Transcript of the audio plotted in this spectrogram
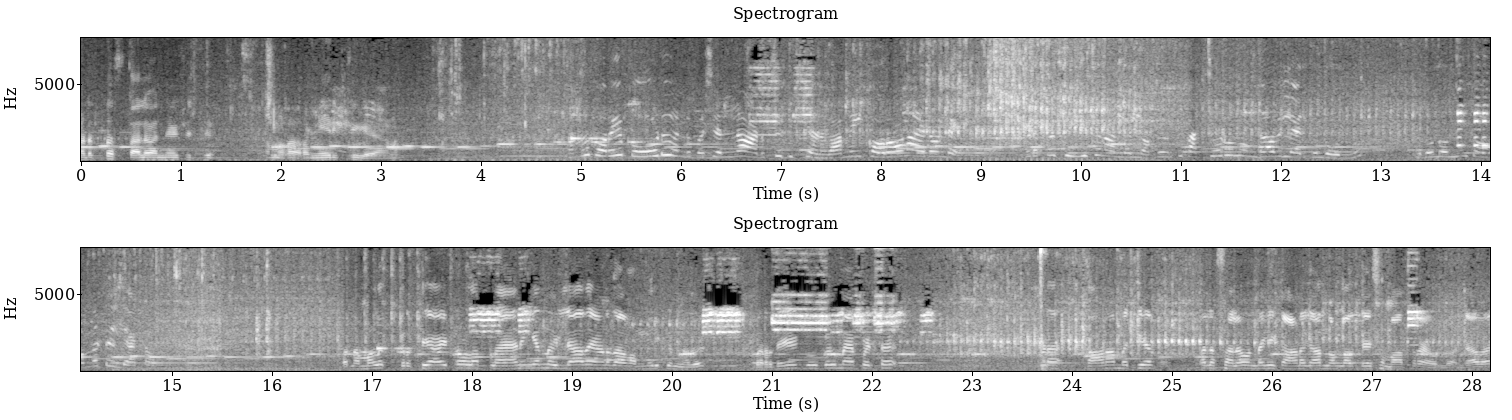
അടുത്ത സ്ഥലം അന്വേഷിച്ച് നമ്മൾ ഇറങ്ങിയിരിക്കുകയാണ്. നമ്മൾ കുറേ ബോർഡ് കണ്ടു പക്ഷെ എല്ലാം അടച്ചിരിക്കുകയാണ് കാരണം ഈ കൊറോണ ആയതുകൊണ്ടേ ഇവിടുത്തെ സീസൺ അല്ലല്ലോ. അപ്പൊ ഇവർക്ക് കച്ചവടം ഒന്നും ഉണ്ടാവില്ലായിരിക്കും തോന്നുന്നു. അതുകൊണ്ട് ഒന്നും തുറന്നിട്ടില്ല കേട്ടോ. അപ്പൊ നമ്മൾ കൃത്യമായിട്ടുള്ള പ്ലാനിങ് ഒന്നും ഇല്ലാതെയാണ് ഇതാ വന്നിരിക്കുന്നത്. വെറുതെ ഗൂഗിൾ മാപ്പ് ഇട്ട് ഇവിടെ കാണാൻ പറ്റിയ പല സ്ഥലം ഉണ്ടെങ്കിൽ കാണുക എന്നുള്ള ഉദ്ദേശം മാത്രമേ ഉള്ളൂ. അല്ലാതെ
